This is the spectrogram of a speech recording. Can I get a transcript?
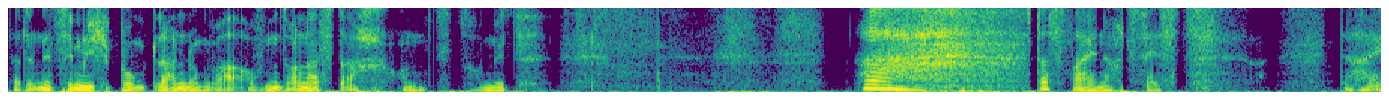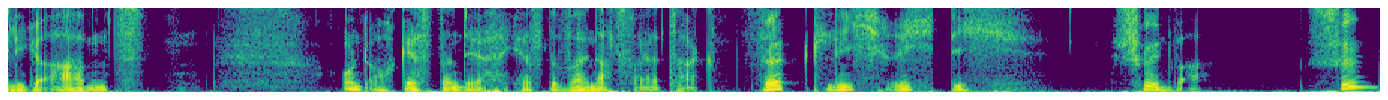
dass eine ziemliche Punktlandung war auf dem Donnerstag und somit ah, das Weihnachtsfest der heilige Abend und auch gestern der erste Weihnachtsfeiertag wirklich richtig schön war. Schön,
